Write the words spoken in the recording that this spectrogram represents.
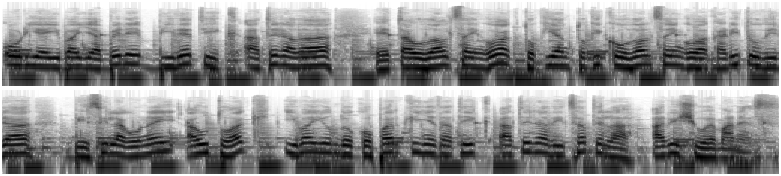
horia ibaia bere bidetik atera da eta udaltzaingoak, tokian tokiko udaltzaingoak aritu dira bizilagunei autoak ibai ondoko parkinetatik atera ditzatela abisu emanez.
